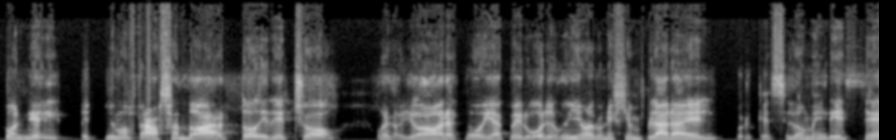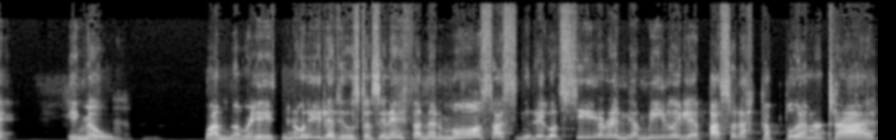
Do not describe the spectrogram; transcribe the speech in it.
Con él estuvimos trabajando harto y de hecho, bueno, yo ahora que voy a Perú le voy a llevar un ejemplar a él porque se lo merece. Y me cuando me dicen, uy, las ilustraciones están hermosas, y yo digo, sí, eres mi amigo, y le paso las capturas atrás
